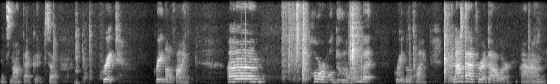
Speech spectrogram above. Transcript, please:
it's not that good. So great, great little find. Um, horrible doodling, but great little find. So not bad for a dollar um,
